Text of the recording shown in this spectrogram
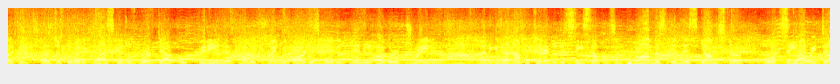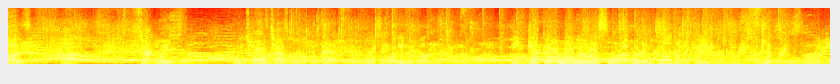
I think uh, just the way the class schedule's worked out, Ophidian has probably trained with Argus more than any other trainer. And I think he's had an opportunity to see something, some promise in this youngster. Well, let's see how he does. Uh, certainly a tall task, but look at that. Very cleverly done. The Gecko Roman wrestler, I've heard him called on occasion. Slippery, slimy.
